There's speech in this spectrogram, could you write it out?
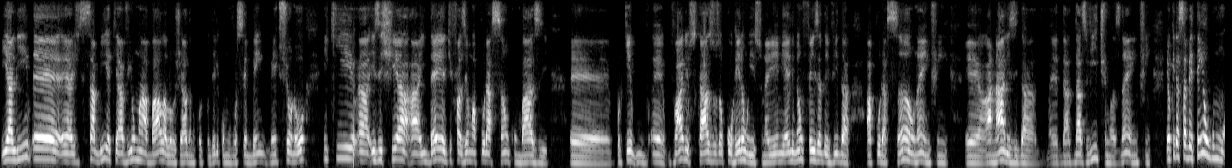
E ali é, é, a gente sabia que havia uma bala alojada no corpo dele, como você bem mencionou, e que uh, existia a ideia de fazer uma apuração com base, é, porque é, vários casos ocorreram isso, né? O IML não fez a devida apuração, né? Enfim, é, análise da, é, da, das vítimas, né? Enfim, eu queria saber, tem algum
